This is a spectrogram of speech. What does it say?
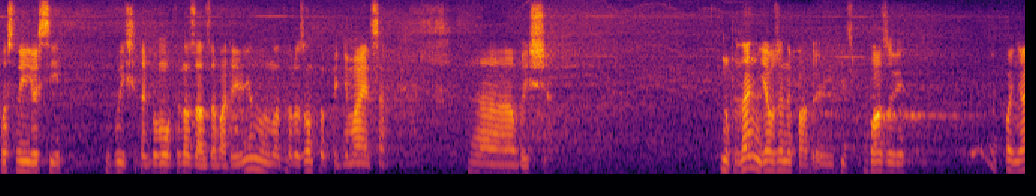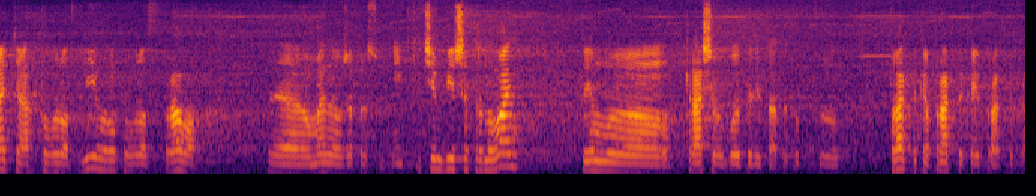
по своїй осі вище, так би мовити, назад завалює. Він ну, над горизонтом піднімається е, вище. Ну, принаймні я вже не падаю. Якісь базові поняття поворот вліво, поворот вправо е, у мене вже присутні. І чим більше тренувань, тим е, краще ви будете літати. Тут е, практика, практика і практика.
